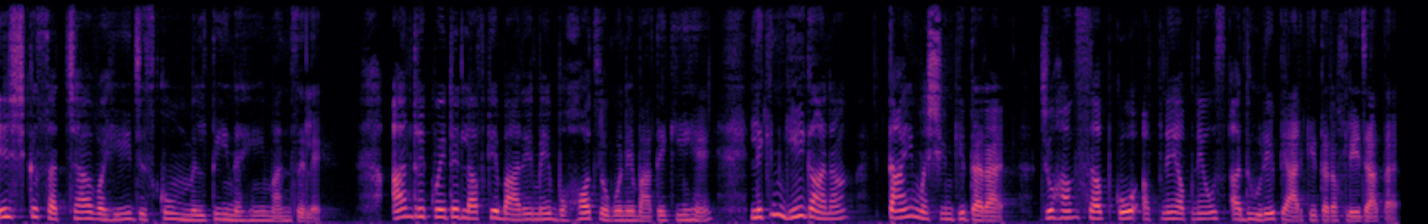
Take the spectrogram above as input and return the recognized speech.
इश्क सच्चा वही जिसको मिलती नहीं मंजिलें। अनरिक्वेटेड लव के बारे में बहुत लोगों ने बातें की हैं लेकिन ये गाना टाइम मशीन की तरह है जो हम सबको अपने अपने उस अधूरे प्यार की तरफ़ ले जाता है।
